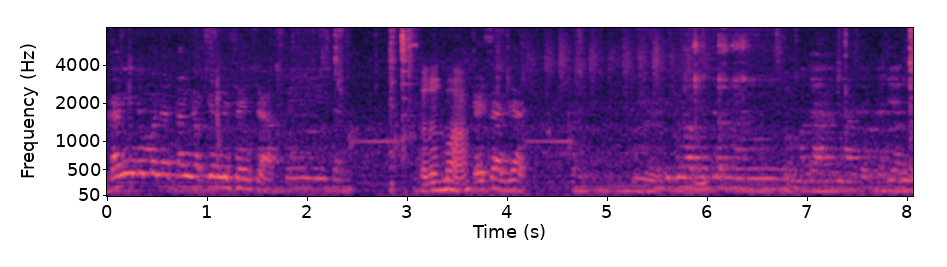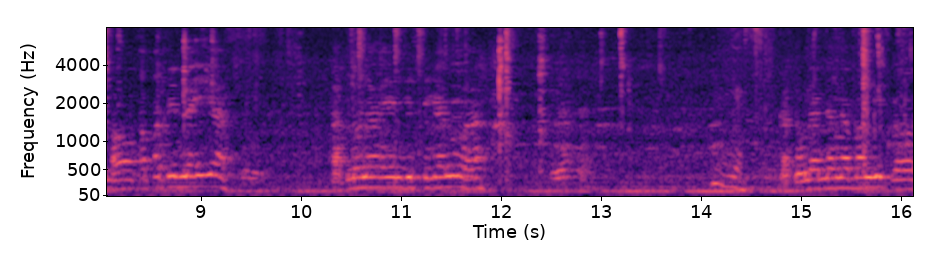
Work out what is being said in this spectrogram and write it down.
Kanino mo natanggap yung lisensya? Ganun mo, ha? Kay Sergeant. O kapatid na Iyas. Tatlo na ang imbestigan mo ha. Yes. Katulad ng nabanggit ko,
